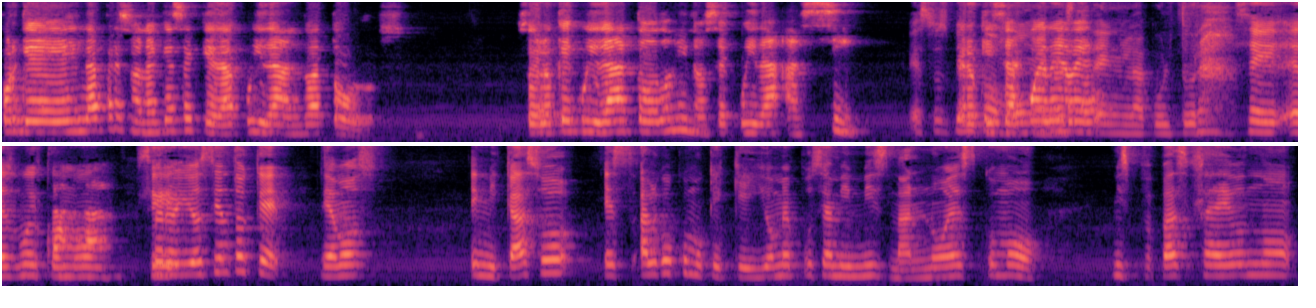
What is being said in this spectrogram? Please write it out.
porque es la persona que se queda cuidando a todos. Solo que cuida a todos y no se cuida así. Eso es bien Pero quizás puede en, ver en la cultura. Sí, es muy común. Pero yo siento que, digamos, en mi caso, es algo como que, que yo me puse a mí misma, no es como mis papás, o sea, ellos no,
